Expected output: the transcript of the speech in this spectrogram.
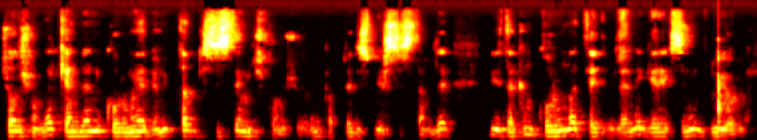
çalışanlar kendilerini korumaya dönük, tabii ki sistem içi konuşuyorum, kapitalist bir sistemde bir takım korunma tedbirlerine gereksinim duyuyorlar.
